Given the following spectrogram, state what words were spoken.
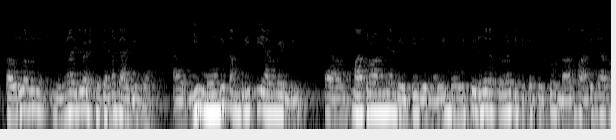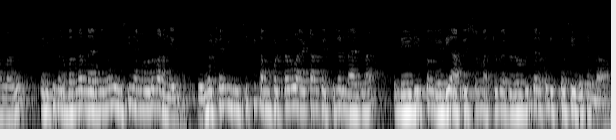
അപ്പോൾ അവർ പറഞ്ഞു നിങ്ങൾ അതിൽ വിഷമിക്കേണ്ട കാര്യമില്ല. ഈ മൂവി കംപ്ലീറ്റ് ചെയ്യാൻ വേണ്ടി മാത്രമാണ് ഞാൻ വെയിറ്റ് ചെയ്തിരുന്നത്. ഈ മൂവിക്ക് ഒരു തരത്തിലുള്ള ഡിഫിക്കൽട്ടീസും ഉണ്ടാകാൻ പാടില്ല എന്നുള്ളത് എനിക്ക് നിർബന്ധം ഉണ്ടായിരുന്നു വിൻസി ഞങ്ങളോട് പറഞ്ഞിരുന്നു. ഒരുപക്ഷെ വിൻസിക്ക് കംഫർട്ടബിൾ ആയിട്ട് ആ സെറ്റിൽ ഉണ്ടായിരുന്ന ലേഡീസോ ലേഡി ആർട്ടിസ്റ്റോ മറ്റു പേരോടും ചിലപ്പോൾ ഡിസ്കസ് ചെയ്തിട്ടുണ്ടാവാം.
